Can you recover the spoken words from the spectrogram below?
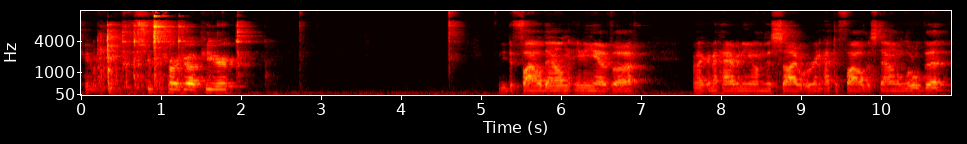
Okay, supercharger up here. Need to file down any of, uh, we're not gonna have any on this side, but we're gonna have to file this down a little bit.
